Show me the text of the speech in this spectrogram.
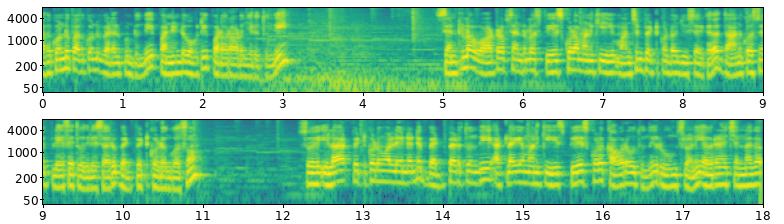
పదకొండు పదకొండు వెడల్పు ఉంటుంది. పన్నెండు ఒకటి పొడవ రావడం జరుగుతుంది. సెంటర్లో వాటర్ ఆఫ్ సెంటర్లో స్పేస్ కూడా మనకి మంచం పెట్టుకుంటాం చూశారు కదా. దానికోసమే ప్లేస్ అయితే వదిలేశారు బెడ్ పెట్టుకోవడం కోసం. సో ఇలా పెట్టుకోవడం వల్ల ఏంటంటే బెడ్ పెడుతుంది అట్లాగే మనకి స్పేస్ కూడా కవర్ అవుతుంది రూమ్స్లోని. ఎవరైనా చిన్నగా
